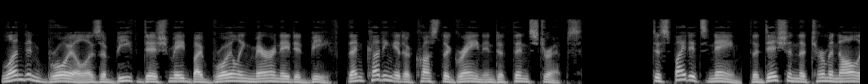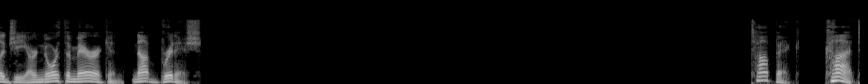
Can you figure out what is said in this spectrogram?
London broil is a beef dish made by broiling marinated beef, then cutting it across the grain into thin strips. Despite its name, the dish and the terminology are North American, not British. Cut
